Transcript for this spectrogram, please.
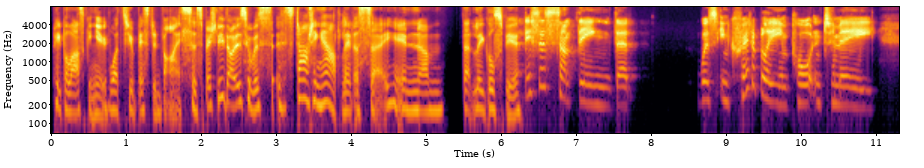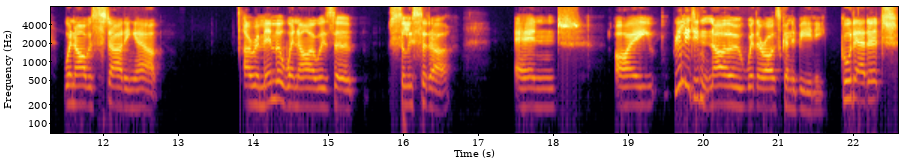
people asking you, "What's your best advice?" Especially those who are starting out, let us say, in um, that legal sphere? This is something that was incredibly important to me when I was starting out. I remember when I was a solicitor and I really didn't know whether I was going to be any good at it.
